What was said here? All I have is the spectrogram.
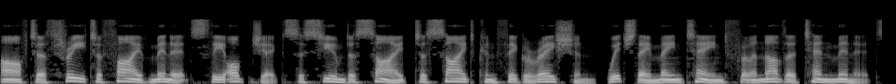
After 3 to 5 minutes the objects assumed a side-to-side -side configuration, which they maintained for another 10 minutes.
